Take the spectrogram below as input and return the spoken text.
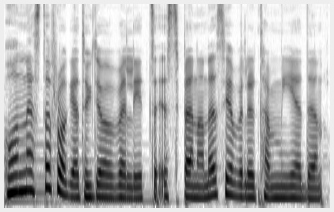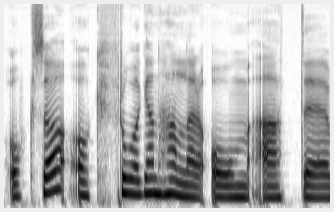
Och nästa fråga tyckte jag var väldigt spännande, så jag ville ta med den också. Och Frågan handlar om att eh,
